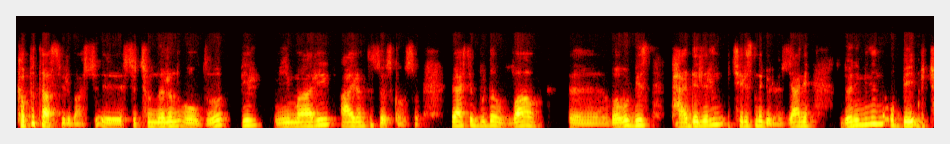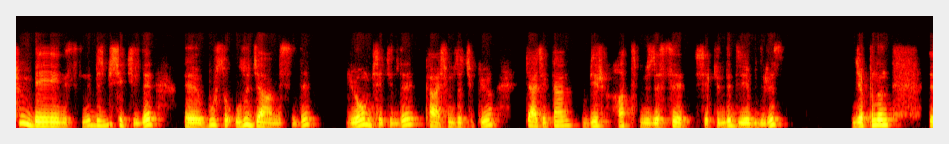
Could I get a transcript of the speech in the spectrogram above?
kapı tasviri var. E, sütunların olduğu bir mimari ayrıntı söz konusu. Ve işte burada vav e, vav'ı biz perdelerin içerisinde görüyoruz. Yani döneminin o be, bütün beğenisini biz bir şekilde e, Bursa Ulu Camisi'nde yoğun bir şekilde karşımıza çıkıyor. Gerçekten bir hat müzesi şeklinde diyebiliriz. Yapının e,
